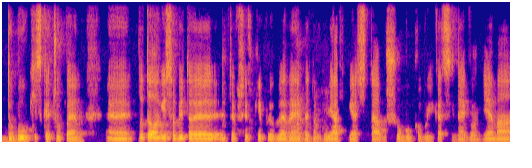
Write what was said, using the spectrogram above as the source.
do bułki z keczupem, e, no to oni sobie te, te wszystkie problemy będą wyjaśniać, tam szumu komunikacyjnego nie ma,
